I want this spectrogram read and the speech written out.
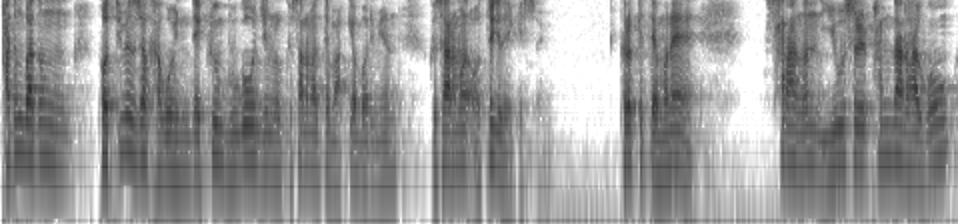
바등바등 버티면서 가고 있는데 그 무거운 짐을 그 사람한테 맡겨버리면 그 사람은 어떻게 되겠어요? 그렇기 때문에 사랑은 이웃을 판단하고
